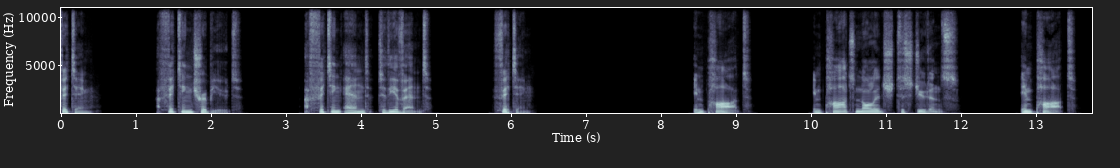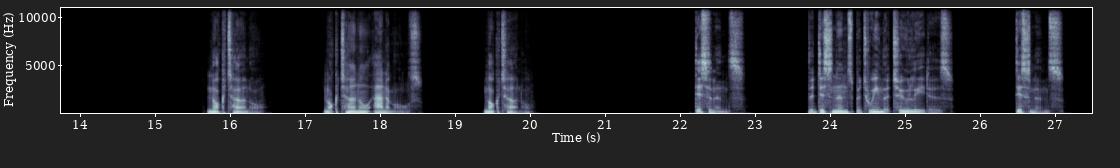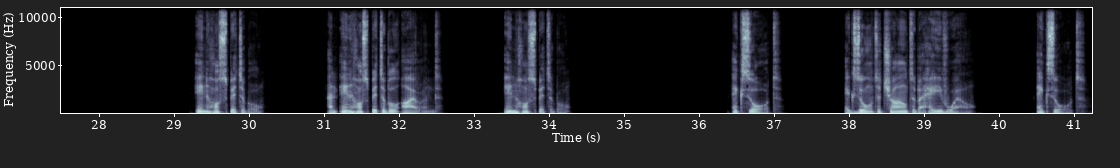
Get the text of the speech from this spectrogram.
Fitting. A fitting tribute. A fitting end to the event. Fitting. Impart. Impart knowledge to students. Impart. Nocturnal. Nocturnal animals. Nocturnal. Dissonance. The dissonance between the two leaders. Dissonance. Inhospitable. An inhospitable island. Inhospitable. Exhort. Exhort a child to behave well. Exhort.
